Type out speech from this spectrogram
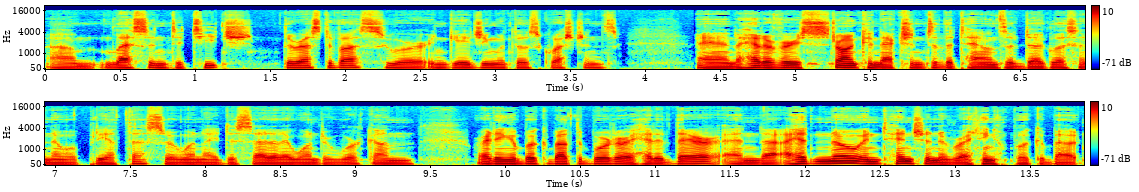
um, lesson to teach the rest of us who are engaging with those questions. And I had a very strong connection to the towns of Douglas and Agua Prieta. So when I decided I wanted to work on writing a book about the border, I headed there. And uh, I had no intention of writing a book about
